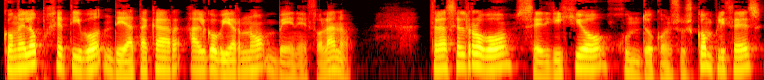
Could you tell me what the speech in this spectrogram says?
con el objetivo de atacar al gobierno venezolano. Tras el robo, se dirigió, junto con sus cómplices,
